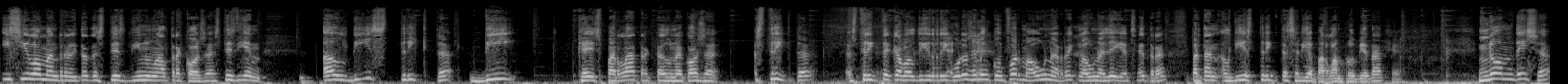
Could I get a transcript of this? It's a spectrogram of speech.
i si l'home en realitat estés dient una altra cosa? Estés dient el districte, dir que és parlar, tractar d'una cosa estricta, estricte que vol dir rigorosament conforme a una regla, a una llei, etc. Per tant, el dir estricte seria parlar en propietat. No em deixa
